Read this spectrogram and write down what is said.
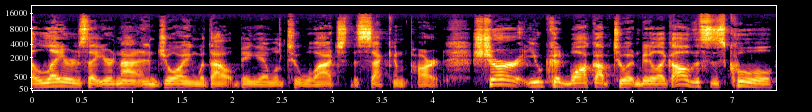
layers that you're not enjoying without being able to watch the second part. Sure, you could walk up to it and be like, "Oh, this is cool,"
